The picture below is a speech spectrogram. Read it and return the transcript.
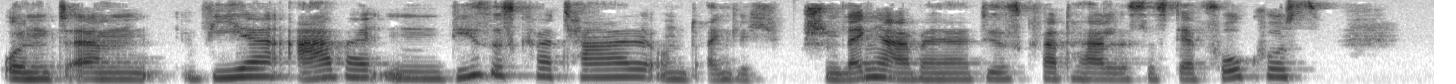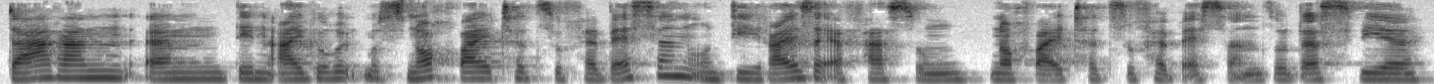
Und ähm, wir arbeiten dieses Quartal und eigentlich schon länger, aber dieses Quartal ist es der Fokus daran, ähm, den Algorithmus noch weiter zu verbessern und die Reiseerfassung noch weiter zu verbessern, so dass wir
